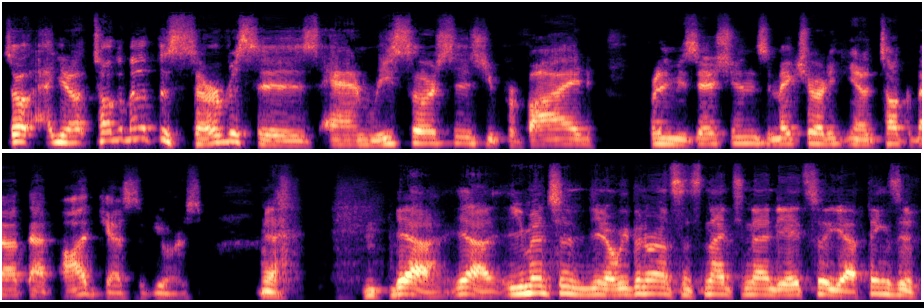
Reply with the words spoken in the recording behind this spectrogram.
So you know, talk about the services and resources you provide for the musicians, and make sure to you know talk about that podcast of yours. Yeah. yeah, yeah. You mentioned, you know, we've been around since 1998. So yeah, things have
